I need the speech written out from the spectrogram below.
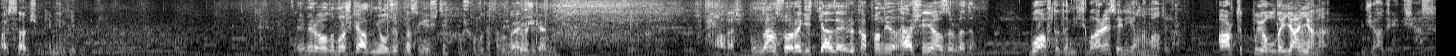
Başsavcım emir gibi. Emir oğlum hoş geldin. Yolculuk nasıl geçti? Hoş bulduk efendim. Emir hoş geldin. Ne haber? Bundan sonra git gel devri kapanıyor. Her şeyi hazırladım. Bu haftadan itibaren seni yanıma alıyorum. Artık bu yolda yan yana mücadele edeceğiz.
